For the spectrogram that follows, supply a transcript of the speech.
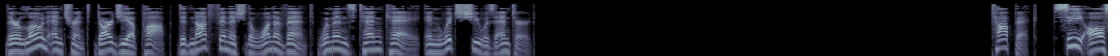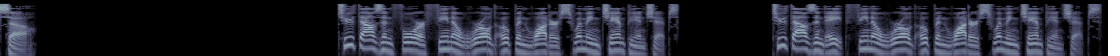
Their lone entrant Dargia Pop did not finish the one event women's 10K in which she was entered. Topic. See also. 2004 FINA World Open Water Swimming Championships. 2008 FINA World Open Water Swimming Championships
